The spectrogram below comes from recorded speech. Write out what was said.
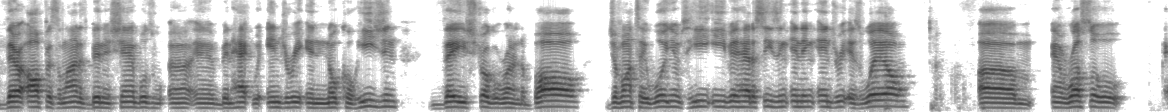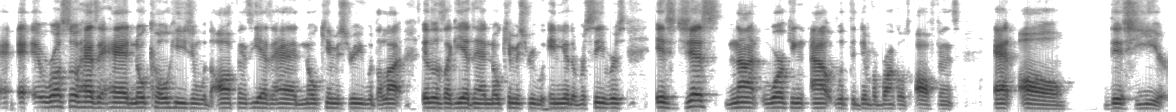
Their offensive line has been in shambles uh, and been hacked with injury and no cohesion. They struggle running the ball. Javonte Williams, he even had a season-ending injury as well. Um, and Russell, Russell hasn't had no cohesion with the offense. He hasn't had no chemistry with a lot. It looks like he hasn't had no chemistry with any of the receivers. It's just not working out with the Denver Broncos offense at all this year.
